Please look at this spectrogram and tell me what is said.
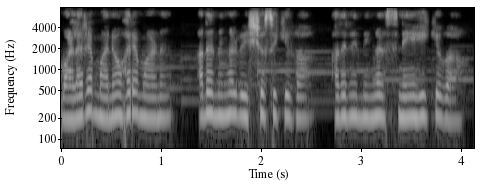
വളരെ മനോഹരമാണ്. അത് നിങ്ങൾ വിശ്വസിക്കുക അതിനെ നിങ്ങൾ സ്നേഹിക്കുക.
